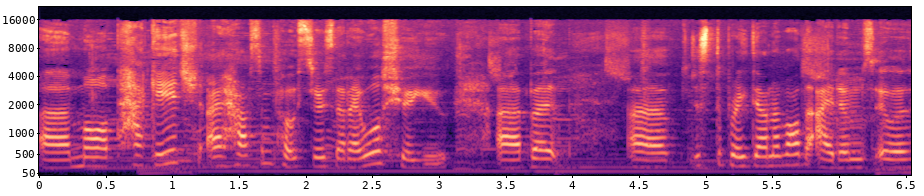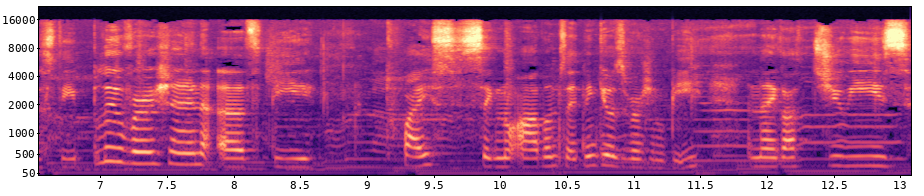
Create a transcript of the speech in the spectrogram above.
uh, mall package. I have some posters that I will show you, uh, but uh, just the breakdown of all the items. It was the blue version of the Twice Signal albums. I think it was version B. And I got Tzuyu's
